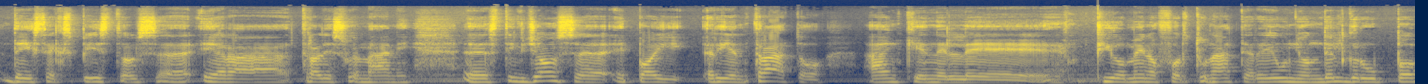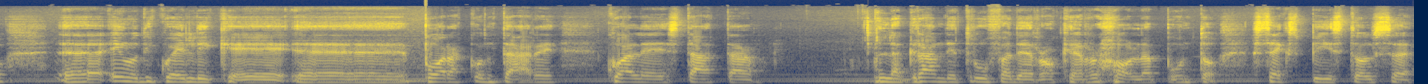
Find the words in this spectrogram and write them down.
dei Sex Pistols eh, era tra le sue mani. Eh, Steve Jones è poi rientrato anche nelle più o meno fortunate reunion del gruppo, eh, è uno di quelli che eh, può raccontare qual è stata la grande truffa del rock and roll, appunto Sex Pistols,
